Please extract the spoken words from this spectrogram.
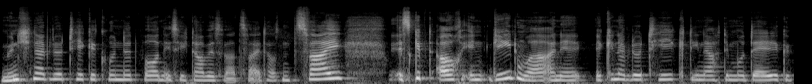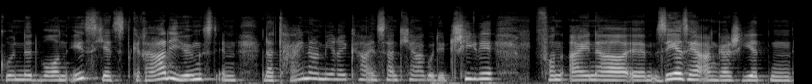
Münchner Bibliothek gegründet worden ist. Ich glaube, es war 2002. Es gibt auch in Genua eine Kinderbibliothek, die nach dem Modell gegründet worden ist. Jetzt gerade jüngst in Lateinamerika, in Santiago de Chile, von einer äh, sehr, sehr engagierten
